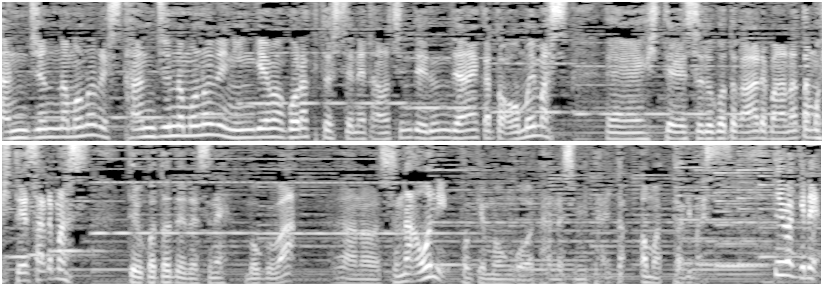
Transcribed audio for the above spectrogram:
単純なものです。単純なもので人間は娯楽としてね、楽しんでいるんじゃないかと思います。えー否定することがあればあなたも否定されます。ということでですね、僕は、あの、素直にポケモン GO を楽しみたいと思っております。というわけで、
